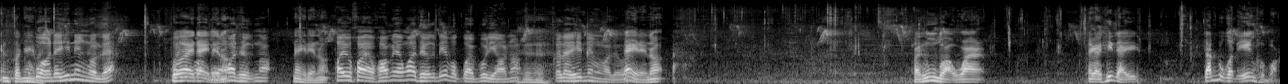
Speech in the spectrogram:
ยังตอนนี้บวกได้ที่หนึ่งหมดแล้วเฮ้ยได้เลยเนาะงว่าถึกเนาะได้เลยเนาะคอยคอยความยังว่าถึกได้ประกวดผู้เดียวเนาะเออก็เลยที่หนึ่งหมดเลยได้เลยเนาะไปถึงบอกว่าไอ้กับที่ไหนจัดบุกกันเองเขาบอก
